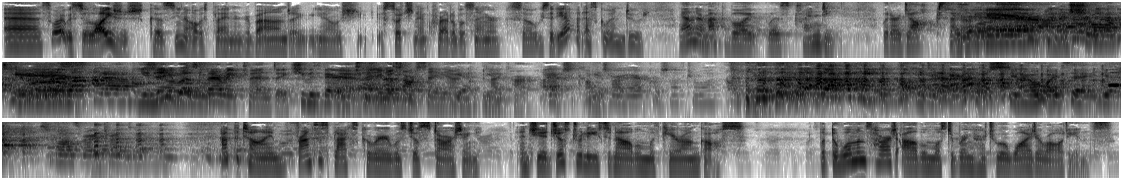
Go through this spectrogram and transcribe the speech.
Uh, so I was delighted because, you know, I was playing in her band. I, you know, she's such an incredible singer. So we said, yeah, let's go in and do it. Eleanor McEvoy was trendy with her jocks and her hair and her short hair. Yeah, You she know. was very trendy. She was very yeah, trendy. She was her saying, yeah, Yeah, could be yeah. like her. I actually copied her haircut after a while. People copied her haircut, you know, I'd say, yeah. She was very trendy. yeah. At the time, Frances Black's career was just starting, and she had just released an album with Kieran Goss. But the Woman's Heart album was to bring her to a wider audience.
